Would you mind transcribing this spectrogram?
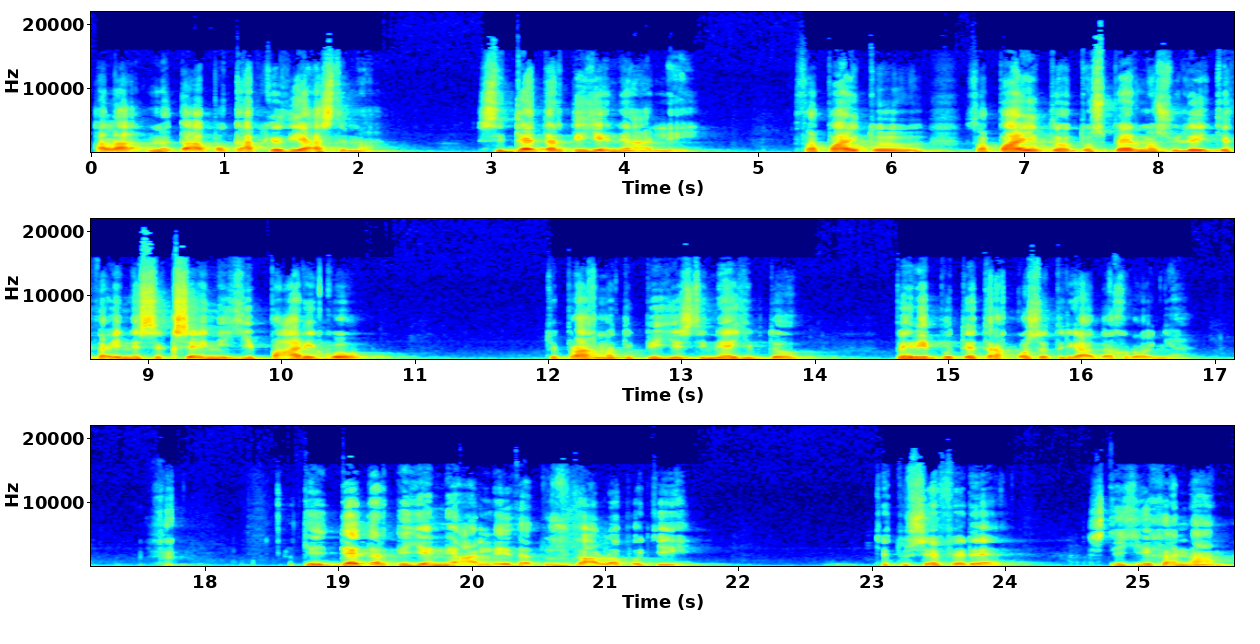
αλλά μετά από κάποιο διάστημα στην τέταρτη γενιά λέει θα πάει, το, θα πάει το, το σπέρμα σου λέει και θα είναι σε ξένη γη πάρικο και πράγματι πήγε στην Αίγυπτο περίπου 430 χρόνια. Και η τέταρτη γενιά λέει θα τους βγάλω από εκεί και τους έφερε στη γη Χανάν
